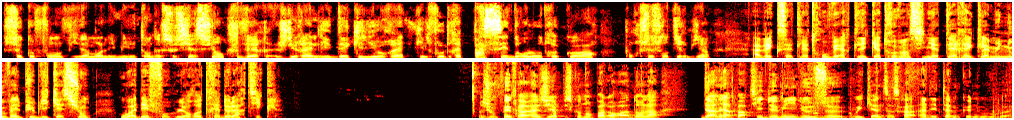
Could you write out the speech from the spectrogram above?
ce que font évidemment les militants d'associations vers, je dirais, l'idée qu'il y aurait, qu'il faudrait passer dans l'autre corps pour se sentir bien. Avec cette lettre ouverte, les 80 signataires réclament une nouvelle publication ou à défaut le retrait de l'article. Je vous fais pas réagir puisqu'on en parlera dans la dernière partie de Mini 12 Weekend. Ce sera un des thèmes que nous, euh,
